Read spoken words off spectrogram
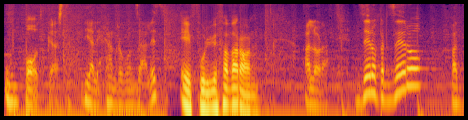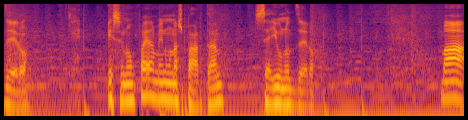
un podcast di Alejandro Gonzalez. E Fulvio Favaron. Allora, 0 per 0 fa 0. E se non fai almeno una Spartan, sei 1-0. Ma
